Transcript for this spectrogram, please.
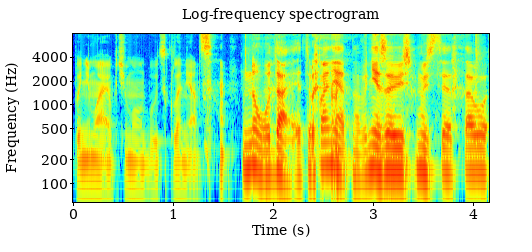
понимаю, к чему он будет склоняться. Ну да, это понятно, вне зависимости от того,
